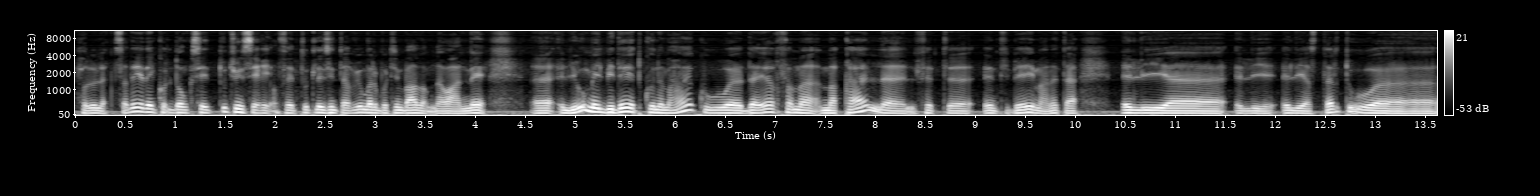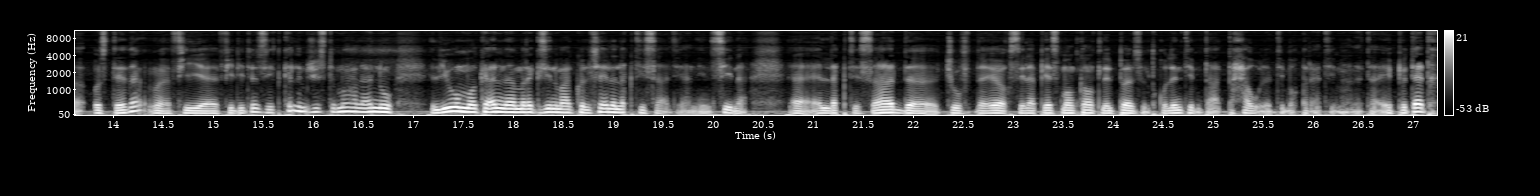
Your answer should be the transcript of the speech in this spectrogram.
حلول اقتصادية. donc c'est toute une série en fait toutes les interviews مربوطين بعضهم نوعا ما. آه، اليوم البداية تكون معاك ودايوغ فما مقال لفت انتباهي معناتها اللي آه، اللي اللي أصدرته آه، أستاذة في في Leaders يتكلم justement على أنه اليوم وكأن مركزين مع كل شيء للاقتصاد يعني نسينا الاقتصاد تشوف d'ailleurs c'est la pièce manquante لل puzzle تقول أنت نتاع التحول الديمقراطي معناتها. et peut-être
